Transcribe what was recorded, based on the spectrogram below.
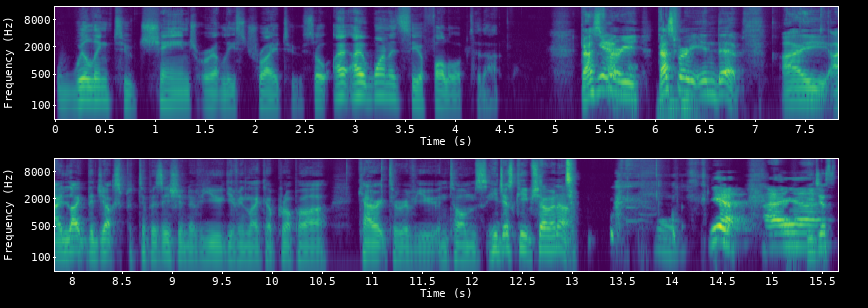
willing to change or at least try to. So I, I want to see a follow up to that. That's yeah. very that's very in depth. I I like the juxtaposition of you giving like a proper character review and Tom's he just keeps showing up. yeah, I uh... he just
